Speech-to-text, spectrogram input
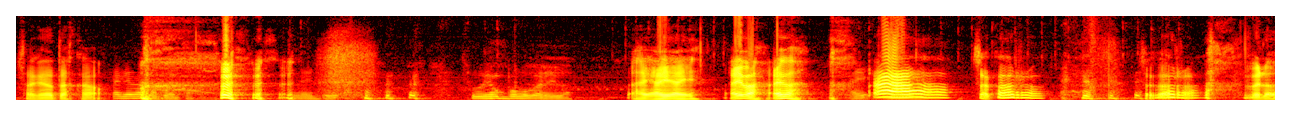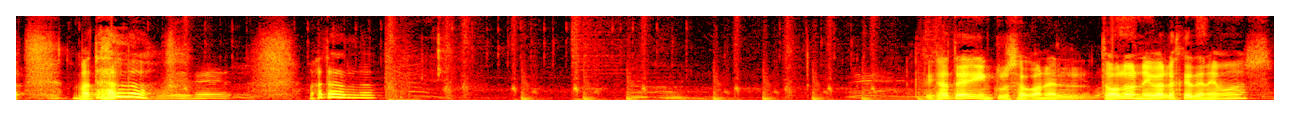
Se ha quedado atascado. se ha quedado en la puerta. Subí un poco para arriba. Ahí, ahí, ahí. Ahí va, ahí va. Ahí, ¡Ah! ¡Socorro! ¡Socorro! Pero, matadlo, matadlo. Fíjate, incluso con el, todos los niveles que tenemos.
